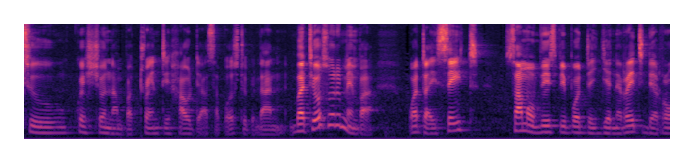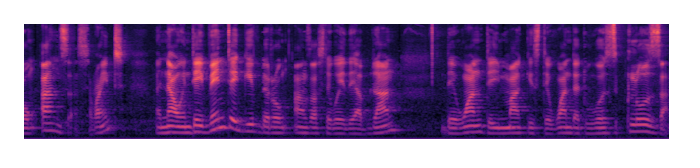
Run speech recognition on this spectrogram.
to question number 20 how they are supposed to be done. But you also remember what i said some of these people they generate the wrong answers right? And now in the event they give the wrong answers the way they have done the one they mark is the one that was closer.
